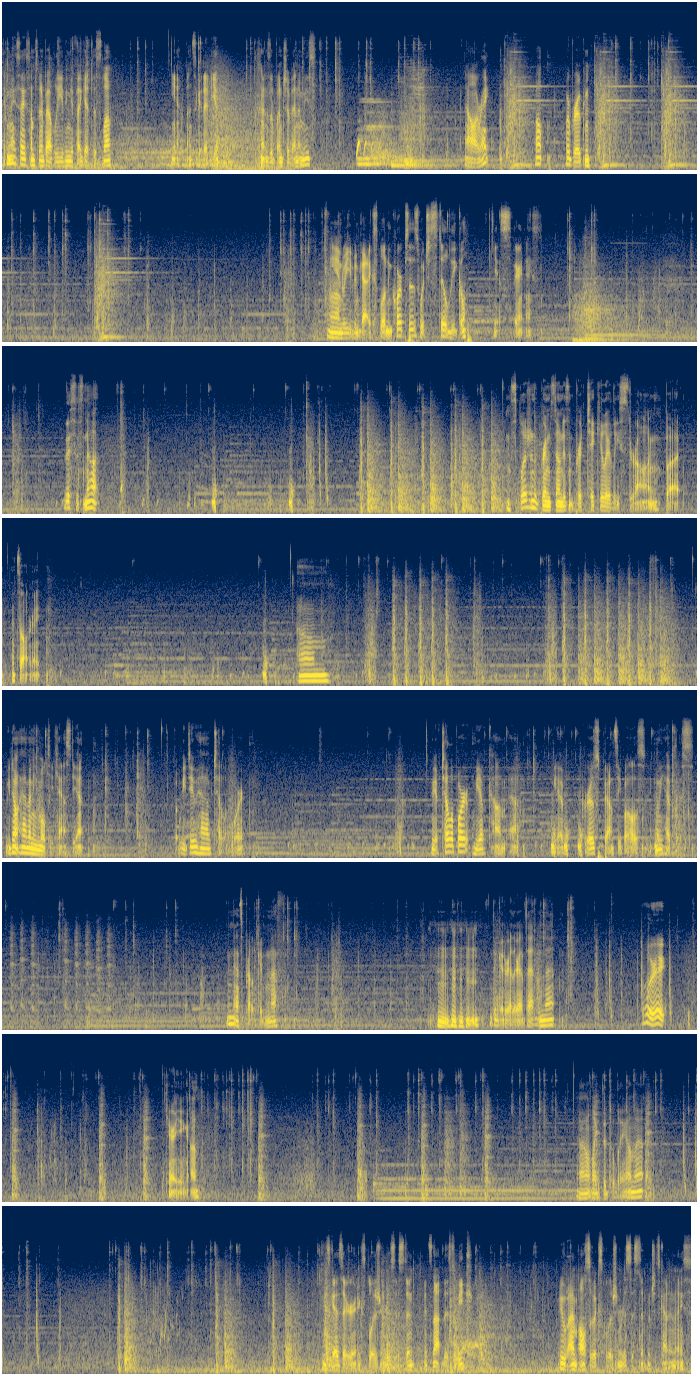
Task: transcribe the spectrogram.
Didn't I say something about leaving if I get this low? Yeah, that's a good idea. There's a bunch of enemies. Alright. Well, we're broken. And we even got exploding corpses, which is still legal. Yes, very nice. This is not. Explosion of Brimstone isn't particularly strong, but it's alright. Um. We don't have any multicast yet. But we do have teleport. We have teleport, we have combat, we have gross bouncy balls, and we have this. And that's probably good enough. Hmm, hmm, hmm, hmm. I think I'd rather have that than that. Alright. On. I don't like the delay on that. These guys are explosion resistant. It's not this weak. Ooh, I'm also explosion resistant, which is kind of nice.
